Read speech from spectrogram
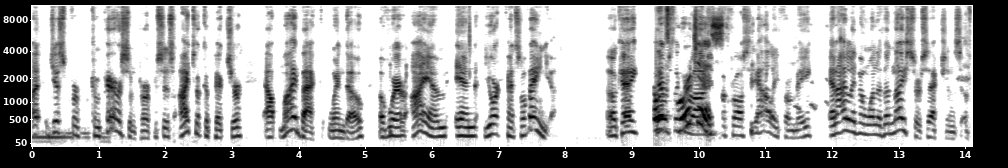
uh, just for comparison purposes, I took a picture out my back window of where I am in York, Pennsylvania. Okay. Oh, There's it's the gorgeous. across the alley from me, and I live in one of the nicer sections of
